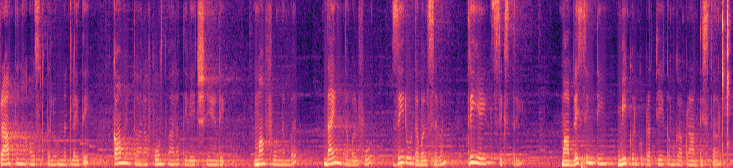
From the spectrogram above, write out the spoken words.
ప్రార్థన అవసరతలో ఉన్నట్లయితే కామెంట్ ద్వారా ఫోన్ ద్వారా తెలియచేయండి. మా phone number nine double four zero double seven three eight six three. మా బ్లెస్సింగ్ టీం మీ కొరకు ప్రత్యేకముగా ప్రార్థిస్తారు.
